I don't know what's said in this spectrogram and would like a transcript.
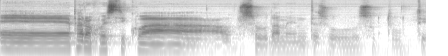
E- però questi qua assolutamente su, su tutti.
